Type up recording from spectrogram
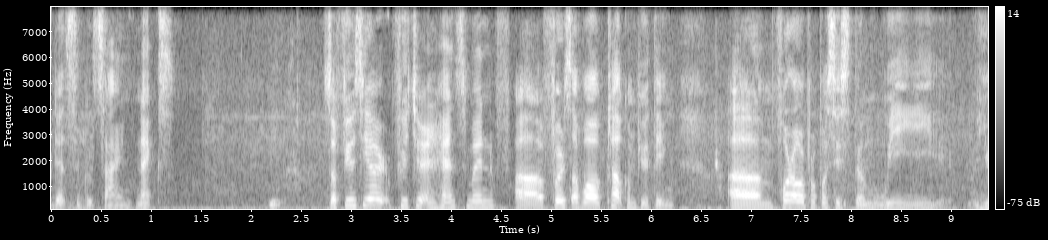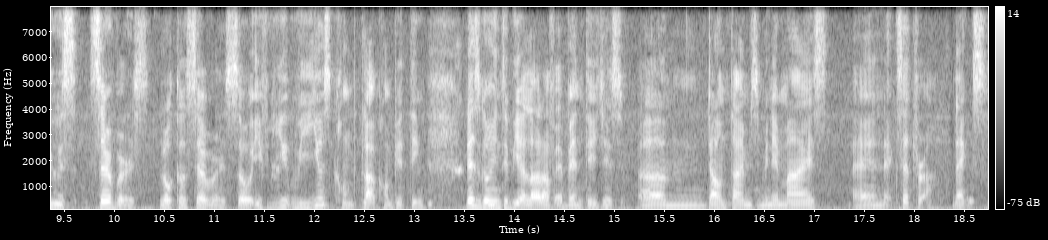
That's a good sign. Next. So future future enhancement. Uh, first of all, cloud computing um, for our proposed system, we use servers, local servers. So if you, we use com cloud computing, there's going to be a lot of advantages. Um, downtime is minimized and etc. Next.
